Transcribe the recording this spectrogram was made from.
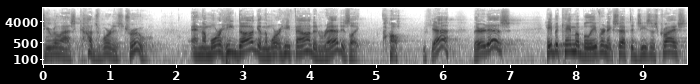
he realized God's word is true. And the more he dug and the more he found and read, he's like, oh, yeah, there it is. He became a believer and accepted Jesus Christ.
